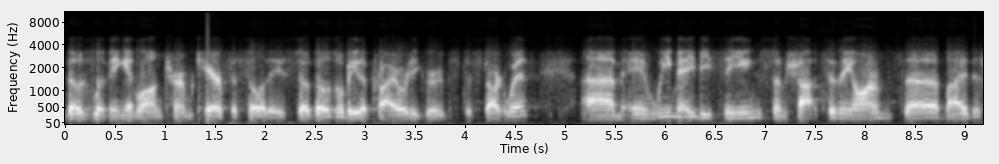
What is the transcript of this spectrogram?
those living in long-term care facilities. So those will be the priority groups to start with. Um, and we may be seeing some shots in the arms uh, by this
